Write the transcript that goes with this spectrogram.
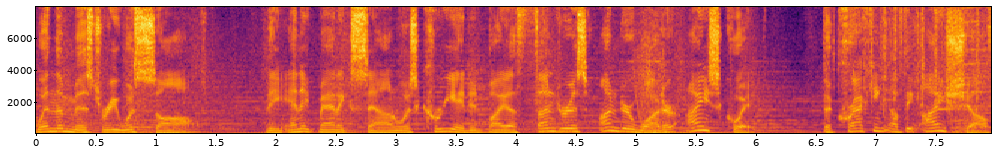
when the mystery was solved. The enigmatic sound was created by a thunderous underwater ice quake, the cracking of the ice shelf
